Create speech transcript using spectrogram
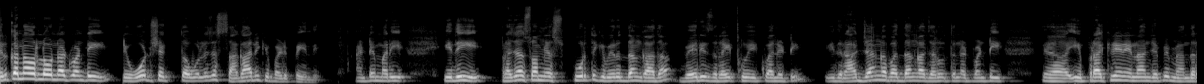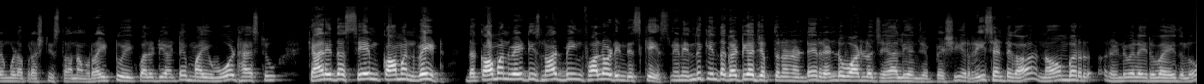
చిలకనూరులో ఉన్నటువంటి ఓటు శక్తితో పోలిస్తే సగానికి పడిపోయింది. అంటే మరి ఇది ప్రజాస్వామ్య స్ఫూర్తికి విరుద్ధం కాదా? Where is right to equality ఇది రాజ్యాంగబద్ధంగా జరుగుతున్నటువంటి ఈ ప్రక్రియనేనా అని చెప్పి మేమందరం కూడా ప్రశ్నిస్తున్నాం. రైట్ టు ఈక్వాలిటీ అంటే my vote has to carry the same common weight the common weight is not being followed in this case నేను ఎందుకు ఇంత గట్టిగా చెప్తున్నానంటే రెండు వార్డులో చేయాలి అని చెప్పేసి రీసెంట్గా నవంబర్ రెండు వేల ఇరవై ఐదులో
